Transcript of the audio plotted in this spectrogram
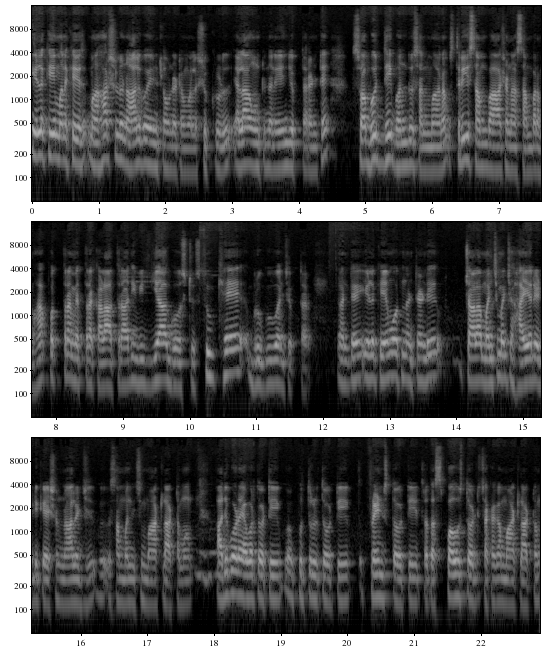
వీళ్ళకి మనకి మహర్షులు నాలుగో ఇంట్లో ఉండటం వల్ల శుక్రుడు ఎలా ఉంటుందని ఏం చెప్తారంటే స్వబుద్ధి బంధు సన్మానం స్త్రీ సంభాషణ సంభ్రమ పుత్రమిత్ర కళాత్రాది విద్యా గోష్ఠు సుఖే భృగు అని చెప్తారు. అంటే వీళ్ళకి ఏమవుతుందంటే అండి చాలా మంచి మంచి హైయర్ ఎడ్యుకేషన్ నాలెడ్జ్ సంబంధించి మాట్లాడటము. అది కూడా ఎవరితోటి పుత్రులతోటి ఫ్రెండ్స్ తోటి తర్వాత స్పౌస్ తోటి చక్కగా మాట్లాడటం.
